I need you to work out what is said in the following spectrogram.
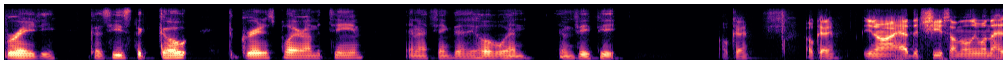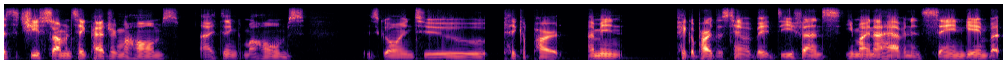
Brady, because he's the goat, the greatest player on the team, and I think that he'll win MVP. Okay. Okay you know, I had the Chiefs. I'm the only one that has the Chiefs, so I'm going to take Patrick Mahomes. I think Mahomes is going to pick apart. I mean, pick apart this Tampa Bay defense. He might not have an insane game, but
